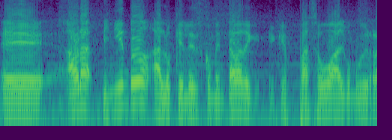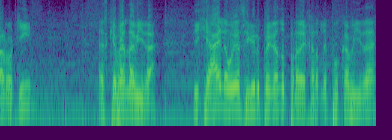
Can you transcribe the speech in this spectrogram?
Eh, ahora, viniendo a lo que les comentaba de que, pasó algo muy raro aquí. Es que vean la vida. Dije, ay, le voy a seguir pegando para dejarle poca vida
